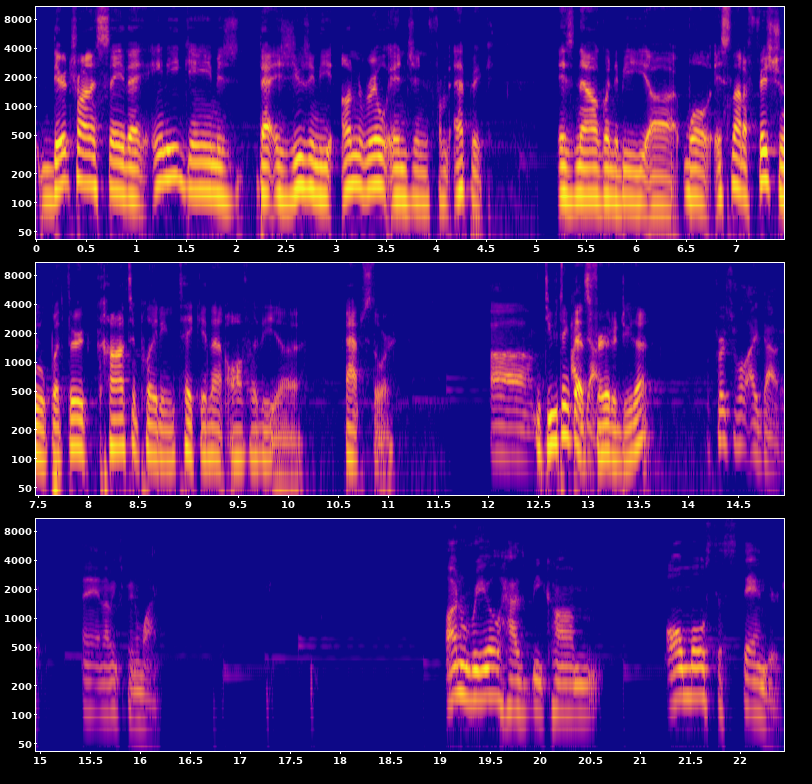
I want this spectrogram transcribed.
They're trying to say that any game is that is using the Unreal engine from Epic is now going to be uh, well, it's not official, but they're contemplating taking that off of the uh, App Store. Um, Do you think that's fair it. to do that? First of all, I doubt it. And let me explain why. Unreal has become almost a standard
